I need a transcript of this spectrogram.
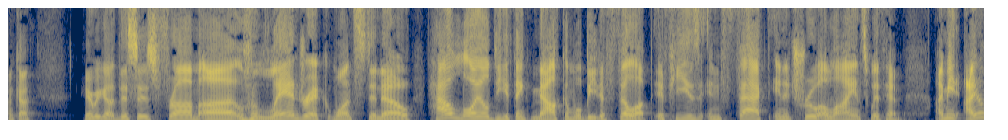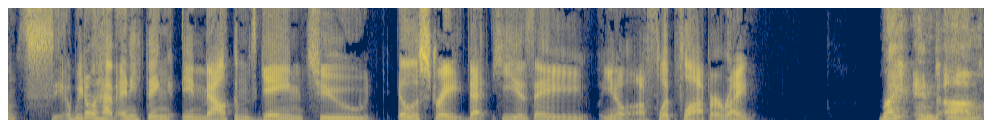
Okay. Here we go. This is from uh, Landrick wants to know how loyal do you think Malcolm will be to Philip if he is in fact in a true alliance with him? I mean, I don't see. We don't have anything in Malcolm's game to illustrate that he is a you know a flip flopper, right? Right, and um,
